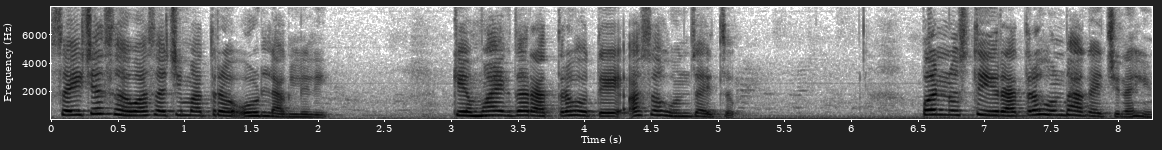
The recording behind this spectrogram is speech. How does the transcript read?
सईच्या सहवासाची मात्र ओढ लागलेली. केव्हा एकदा रात्र होते असं होऊन जायचं. पण नुसती रात्र होऊन भागायची नाही.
